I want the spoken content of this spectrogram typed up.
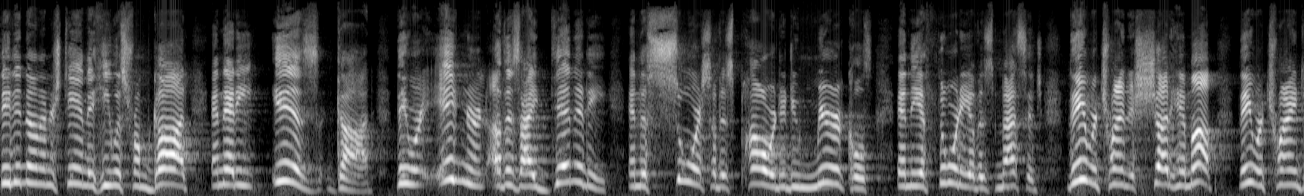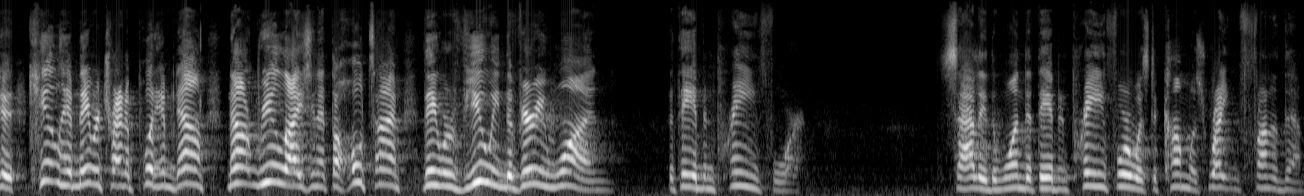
They did not understand that he was from God and that he is God. They were ignorant of his identity and the source of his power to do miracles and the authority of his message. They were trying to shut him up. They were trying to kill him. They were trying to put him down, not realizing that the whole time they were viewing the very one that they had been praying for. Sadly, the one that they had been praying for was to come was right in front of them.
